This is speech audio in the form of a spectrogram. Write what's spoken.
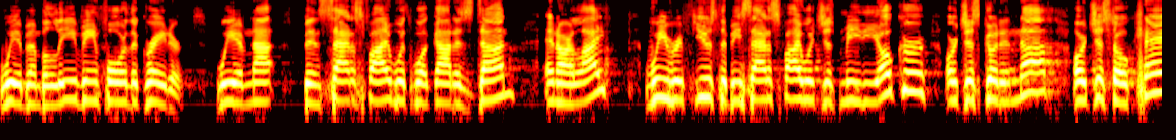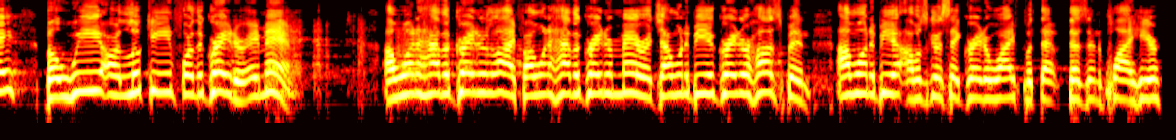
We have been believing for the greater. We have not been satisfied with what God has done in our life. We refuse to be satisfied with just mediocre or just good enough or just okay, but we are looking for the greater. Amen. I want to have a greater life. I want to have a greater marriage. I want to be a greater husband. I want to be, a, I was going to say greater wife, but that doesn't apply here.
